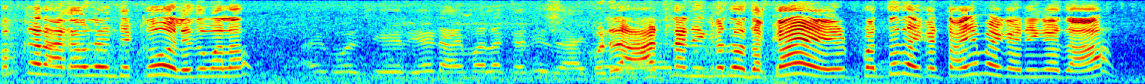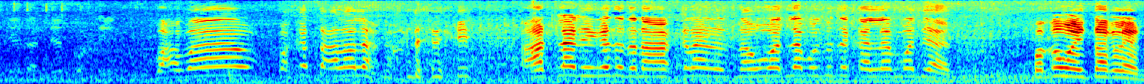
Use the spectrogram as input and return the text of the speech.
पक्का रागावले ते कळले तुम्हाला. काय बोलशील? या टायमाला कधी जाय म्हणजे आठला निघायचं होतं. काय? पद्धत आहे का? टाइम आहे का निघायचा? हा? बाबा पक्का चालवला तरी आठला निघत होतं ना अकरा नऊ वाजल्यापासून ते कल्याणमध्ये आहेत. पक्का वैतागल्यान.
